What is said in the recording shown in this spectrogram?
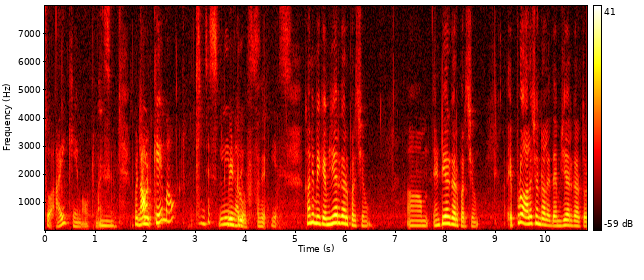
so I came out myself not came out just Withdrew. అదే. ఎస్ కానీ మీకు ఎంజీఆర్ గారు పరిచయం ఎన్టీఆర్ గారు పరిచయం. ఎప్పుడూ ఆలోచన రాలేదు ఎంజీఆర్ గారితో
